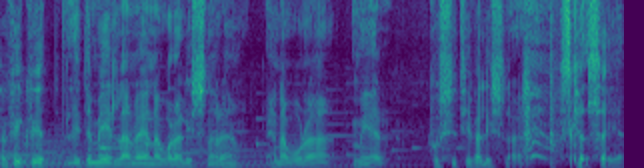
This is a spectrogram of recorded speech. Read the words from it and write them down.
Sen fick vi ett litet meddelande av en av våra lyssnare. En av våra mer positiva lyssnare, ska jag säga.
